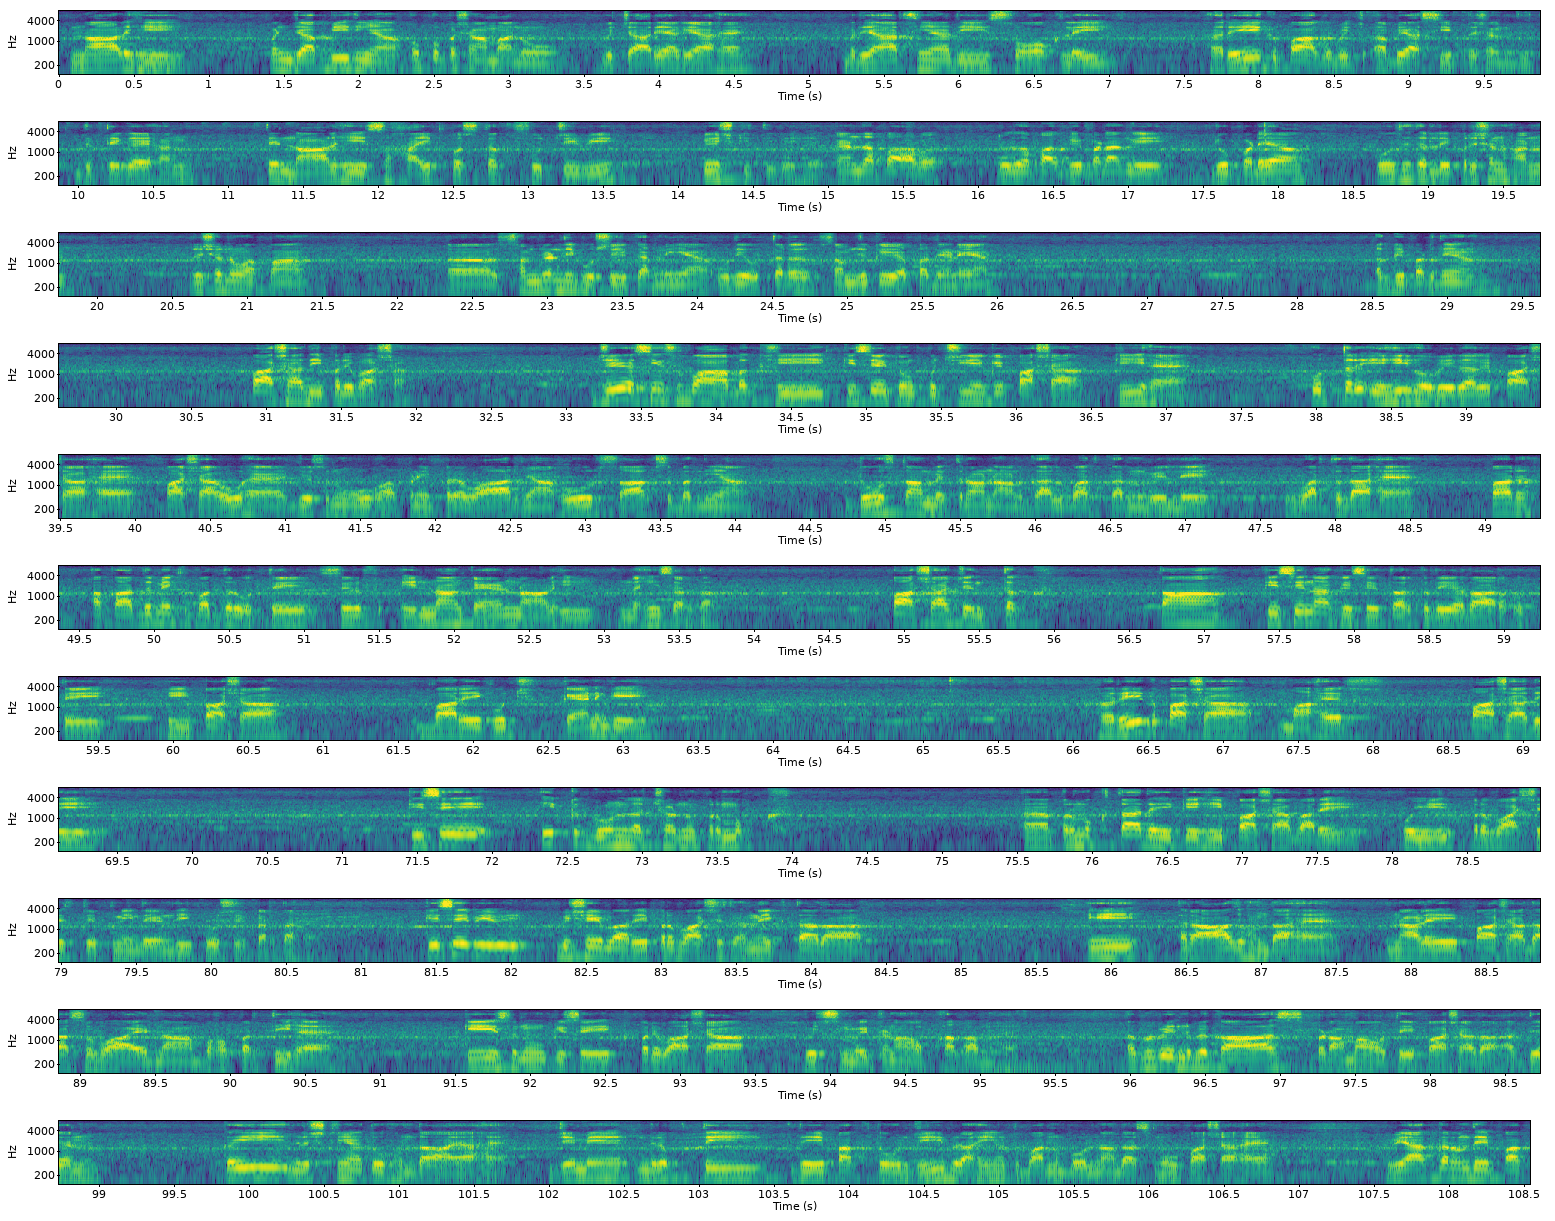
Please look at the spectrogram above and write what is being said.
ਨਾਲ ਹੀ ਪੰਜਾਬੀ ਦੀਆਂ ਉਪਭਾਸ਼ਾਵਾਂ ਨੂੰ ਵਿਚਾਰਿਆ ਗਿਆ ਹੈ। ਵਿਦਿਆਰਥੀਆਂ ਦੀ ਸੌਖ ਲਈ ਹਰੇਕ ਭਾਗ ਵਿੱਚ ਅਭਿਆਸੀ ਪ੍ਰਸ਼ਨ ਦਿੱਤੇ ਗਏ ਹਨ ਅਤੇ ਨਾਲ ਹੀ ਸਹਾਇਕ ਪੁਸਤਕ ਸੂਚੀ ਵੀ ਪੇਸ਼ ਕੀਤੀ ਗਈ ਹੈ। ਕਹਿਣ ਦਾ ਭਾਵ, ਜਦੋਂ ਆਪਾਂ ਅੱਗੇ ਪੜ੍ਹਾਂਗੇ, ਜੋ ਪੜ੍ਹਿਆ, ਉਹਦੇ ਥੱਲੇ ਪ੍ਰਸ਼ਨ ਹਨ। ਪ੍ਰਸ਼ਨ ਨੂੰ ਆਪਾਂ ਸਮਝਣ ਦੀ ਕੋਸ਼ਿਸ਼ ਕਰਨੀ ਆ, ਉਹਦੇ ਉੱਤਰ ਸਮਝ ਕੇ ਆਪਾਂ ਦੇਣੇ ਆ। ਅੱਗੇ ਪੜ੍ਹਦੇ ਹਾਂ ਭਾਸ਼ਾ ਦੀ ਪਰਿਭਾਸ਼ਾ। ਜੇ ਅਸੀਂ ਸੁਭਾਵਕ ਹੀ ਕਿਸੇ ਤੋਂ ਪੁੱਛੀਏ ਕਿ ਭਾਸ਼ਾ ਕੀ ਹੈ, ਉੱਤਰ ਇਹੀ ਹੋਵੇਗਾ ਕਿ ਭਾਸ਼ਾ ਹੈ, ਭਾਸ਼ਾ ਉਹ ਹੈ ਜਿਸ ਨੂੰ ਉਹ ਆਪਣੇ ਪਰਿਵਾਰ ਜਾਂ ਹੋਰ ਸਾਕ ਸੰਬੰਧੀਆਂ, ਦੋਸਤਾਂ, ਮਿੱਤਰਾਂ ਨਾਲ ਗੱਲਬਾਤ ਕਰਨ ਵੇਲੇ ਵਰਤਦਾ ਹੈ। ਪਰ ਅਕਾਦਮਿਕ ਪੱਧਰ ਉੱਤੇ ਸਿਰਫ ਇੰਨਾ ਕਹਿਣ ਨਾਲ ਹੀ ਨਹੀਂ ਸਰਦਾ। ਭਾਸ਼ਾ ਚਿੰਤਕ ਤਾਂ ਕਿਸੇ ਨਾ ਕਿਸੇ ਤਰਕ ਦੇ ਆਧਾਰ ਉੱਤੇ ਹੀ ਭਾਸ਼ਾ ਬਾਰੇ ਕੁਝ ਕਹਿਣਗੇ। ਹਰੇਕ ਭਾਸ਼ਾ ਮਾਹਿਰ ਭਾਸ਼ਾ ਦੇ ਕਿਸੇ ਇੱਕ ਗੁਣ ਲੱਛਣ ਨੂੰ ਪ੍ਰਮੁੱਖ ਪ੍ਰਮੁੱਖਤਾ ਦੇ ਕੇ ਹੀ ਭਾਸ਼ਾ ਬਾਰੇ ਕੋਈ ਪਰਿਭਾਸ਼ਿਤ ਟਿੱਪਣੀ ਦੇਣ ਦੀ ਕੋਸ਼ਿਸ਼ ਕਰਦਾ ਹੈ। ਕਿਸੇ ਵੀ ਵਿਸ਼ੇ ਬਾਰੇ ਪਰਿਭਾਸ਼ਿਤ ਅਨੇਕਤਾ ਦਾ ਇਹ ਰਾਜ਼ ਹੁੰਦਾ ਹੈ। ਨਾਲੇ ਭਾਸ਼ਾ ਦਾ ਸੁਭਾਅ ਇੰਨਾ ਬਹੁਪਰਤੀ ਹੈ ਕਿ ਇਸ ਨੂੰ ਕਿਸੇ ਇੱਕ ਪਰਿਭਾਸ਼ਾ ਵਿੱਚ ਸਮੇਟਣਾ ਔਖਾ ਕੰਮ ਹੈ। ਵਿਭਿੰਨ ਵਿਕਾਸ ਪੜਾਵਾਂ ਉਤੇ ਭਾਸ਼ਾ ਦਾ ਅਧਿਐਨ ਕਈ ਦ੍ਰਿਸ਼ਟੀਆਂ ਤੋਂ ਹੁੰਦਾ ਆਇਆ ਹੈ। ਜਿਵੇਂ ਨਿਰੁਕਤੀ ਦੇ ਪੱਖ ਤੋਂ ਜੀਭ ਰਾਹੀਂ ਉਤਪੰਨ ਬੋਲਾਂ ਦਾ ਸਮੂਹ ਭਾਸ਼ਾ ਹੈ। ਵਿਆਕਰਨ ਦੇ ਪੱਖ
